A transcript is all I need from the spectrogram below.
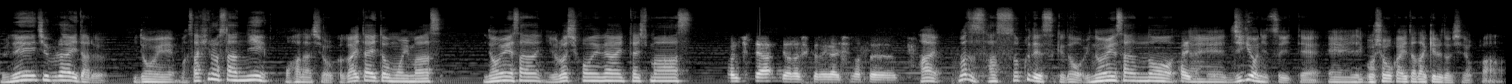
ルネージュブライダル井上正弘さんにお話を伺いたいと思います。井上さん、よろしくお願いいたします。こんにちは。よろしくお願いします。はい。まず早速ですけど、井上さんの、はいえー事業について、えーご紹介いただけるでしょうか。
